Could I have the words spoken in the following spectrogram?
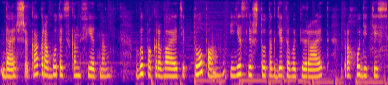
Дальше, как работать с конфетным. Вы покрываете топом, и если что-то где-то выпирает, проходитесь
